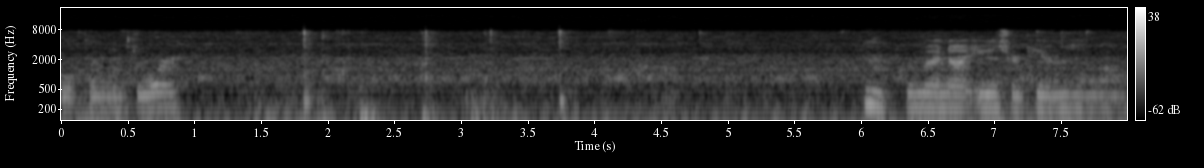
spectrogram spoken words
open the door. Hmm, we might not use repeaters at all.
